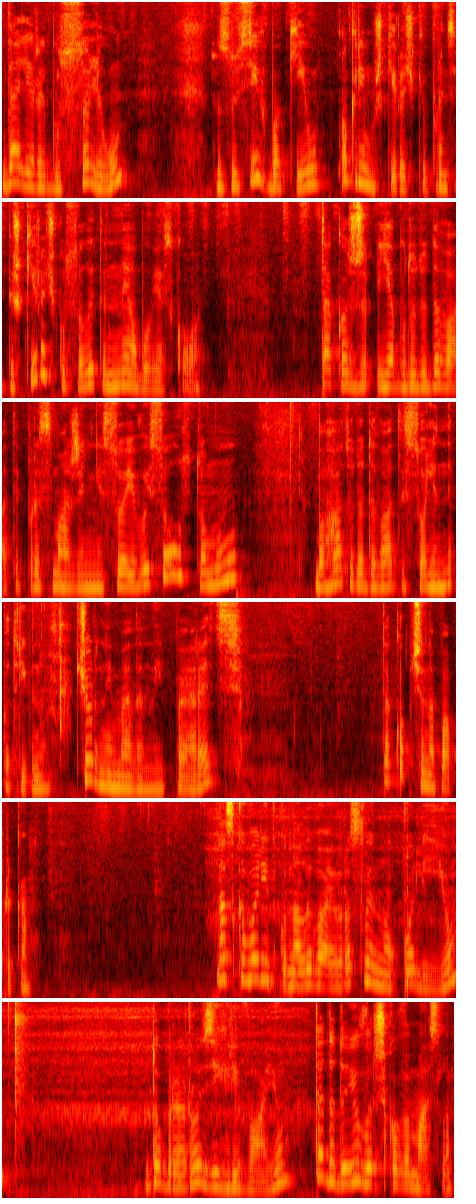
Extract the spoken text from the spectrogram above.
Далі рибу солю з усіх боків, окрім шкірочки. В принципі, шкірочку солити не обов'язково. Також я буду додавати при смаженні соєвий соус, тому багато додавати солі не потрібно. Чорний мелений перець та копчена паприка. На сковорідку наливаю рослинну олію, добре розігріваю та додаю вершкове масло.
